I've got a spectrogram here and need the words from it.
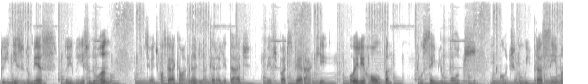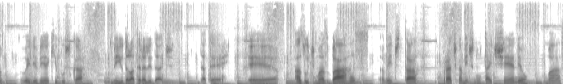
do início do mês, do início do ano, se a gente considerar que é uma grande lateralidade, a gente pode esperar que ou ele rompa os 100 mil pontos e continue para cima, ou ele vem aqui buscar o meio da lateralidade da TR. É, as últimas barras, a gente está praticamente num tight channel, mas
